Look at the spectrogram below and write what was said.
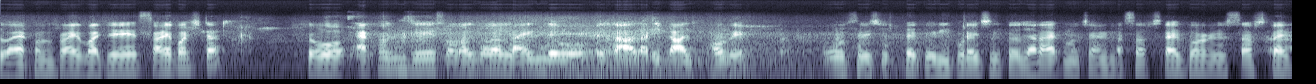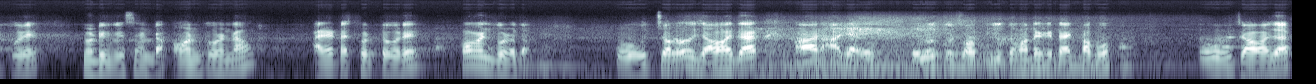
তো এখন প্রায় বাজে সাড়ে পাঁচটা। তো এখন যে সকালবেলা লাইন দেবো তো তাড়াতাড়ি কাজ হবে। তো সেই সূত্রে বেরিয়ে পড়েছি তো যারা এখনও চ্যানেলটা সাবস্ক্রাইব করেনি সাবস্ক্রাইব করে নোটিফিকেশানটা অন করে নাও আর একটা ছোট্ট করে কমেন্ট করে দাও। তো চলো যাওয়া যাক আর আগে হলো তো সব কিছু তোমাদেরকে দেখাবো। তো যাওয়া যাক।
